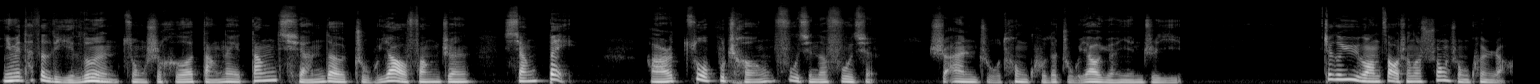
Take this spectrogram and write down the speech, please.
因为他的理论总是和党内当前的主要方针相悖，而做不成父亲的父亲，是案主痛苦的主要原因之一。这个欲望造成了双重困扰：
